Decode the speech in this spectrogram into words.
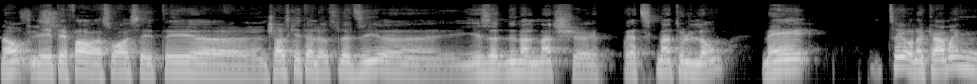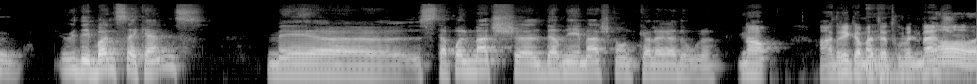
Non, il a été fort ce soir. C'était euh, une chance qu'il était là, tu l'as dit. Euh, il les a tenus dans le match euh, pratiquement tout le long. Mais, tu sais, on a quand même eu des bonnes séquences. Mais c'était pas le match, le dernier match contre Colorado. Là. Non. André, comment tu as trouvé le match? Non,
